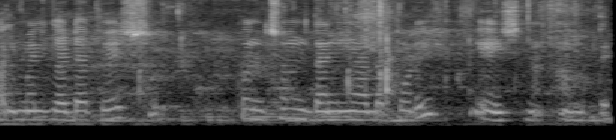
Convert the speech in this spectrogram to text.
అల్లిగడ్డ పేస్ట్ కొంచెం ధనియాల పొడి వేసిన అంతే.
